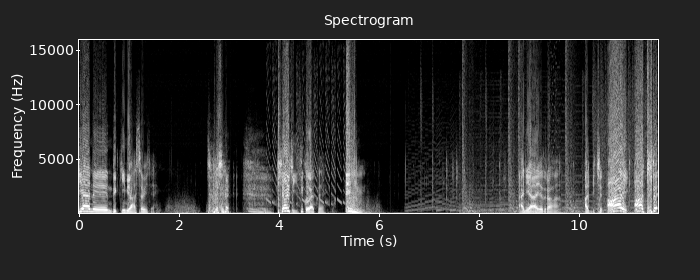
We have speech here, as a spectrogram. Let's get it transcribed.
피하는 느낌이 왔어 이제. 피할 수 있을 것 같아. 아니야 얘들아. 아 미친. 아이 아 두대!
